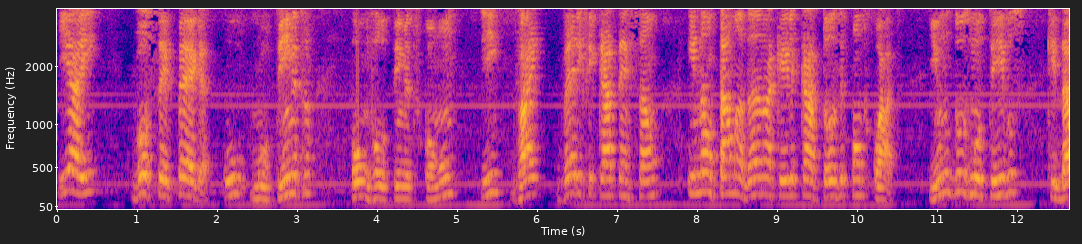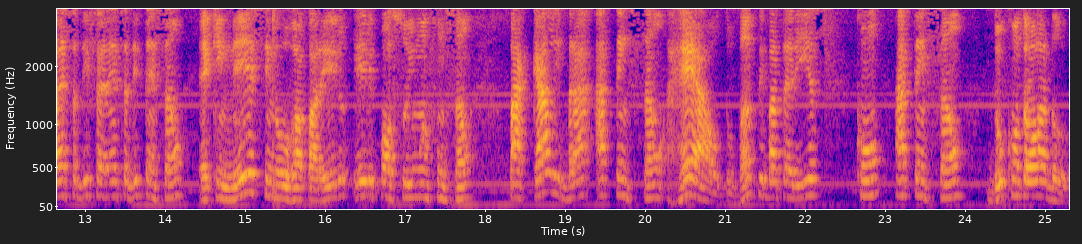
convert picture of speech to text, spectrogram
E aí você pega o multímetro ou um voltímetro comum e vai verificar a tensão e não está mandando aquele 14.4. E um dos motivos que dá essa diferença de tensão é que nesse novo aparelho ele possui uma função para calibrar a tensão real do banco de baterias com a tensão do controlador.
